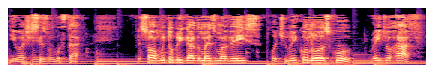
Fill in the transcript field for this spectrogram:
e eu acho que vocês vão gostar. Pessoal, muito obrigado mais uma vez. Continuem conosco. Radio Raf.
